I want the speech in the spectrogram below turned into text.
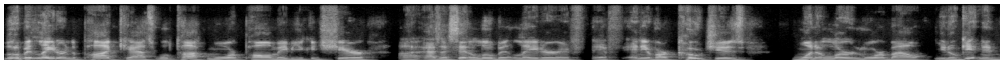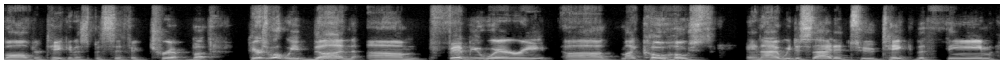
little bit later in the podcast, we'll talk more. Paul, maybe you can share, uh, as I said a little bit later, if if any of our coaches want to learn more about, you know, getting involved or taking a specific trip. But here's what we've done. Um, February, uh, my co-hosts and I, we decided to take the theme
